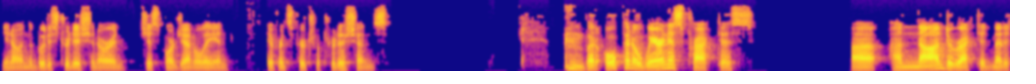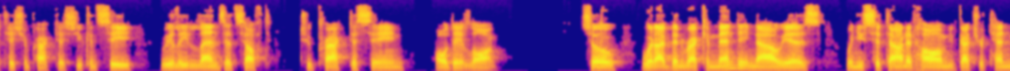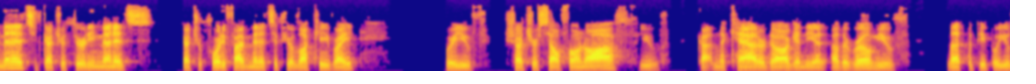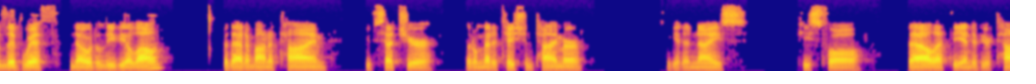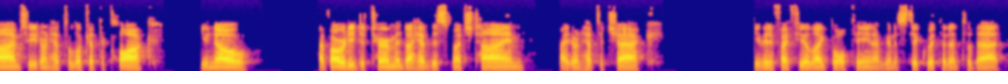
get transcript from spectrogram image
you know, in the Buddhist tradition or in just more generally in different spiritual traditions. but open awareness practice, uh, a non directed meditation practice, you can see really lends itself to practicing all day long. So, what I've been recommending now is when you sit down at home, you've got your 10 minutes, you've got your 30 minutes, you've got your 45 minutes if you're lucky, right? Where you've shut your cell phone off, you've gotten the cat or dog in the other room, you've let the people you live with know to leave you alone for that amount of time. You've set your little meditation timer to get a nice, peaceful bell at the end of your time so you don't have to look at the clock. You know, I've already determined I have this much time. I don't have to check. Even if I feel like bolting, I'm going to stick with it until that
